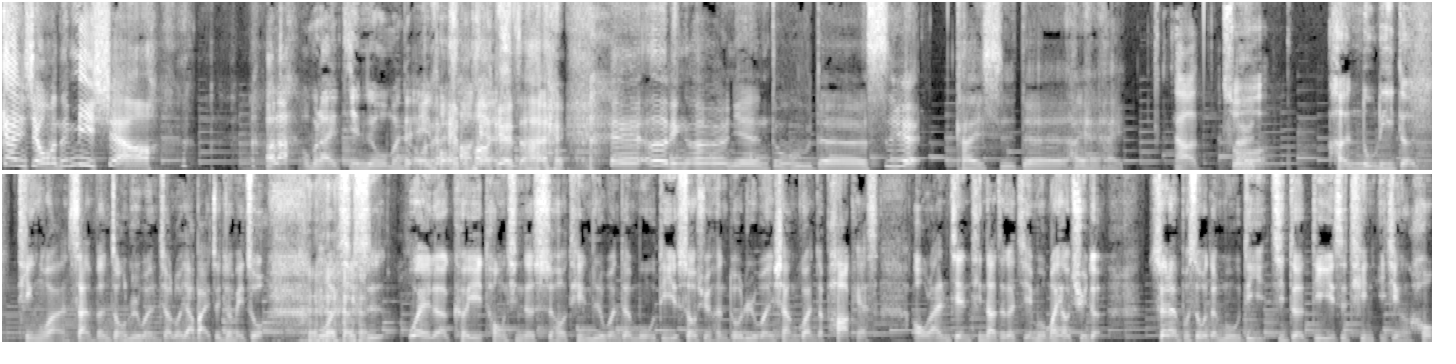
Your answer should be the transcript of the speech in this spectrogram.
感谢我们的 Michelle。好了，我们来进入我们的 Apple Podcast，在呃二零二二年度的四月开始的，嗨嗨嗨，他说。很努力的听完三分钟日文角落，哑巴这就没做。我其实为了可以通勤的时候听日文的目的，搜寻很多日文相关的 podcast，偶然间听到这个节目，蛮有趣的。虽然不是我的目的，记得第一次听已经很后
